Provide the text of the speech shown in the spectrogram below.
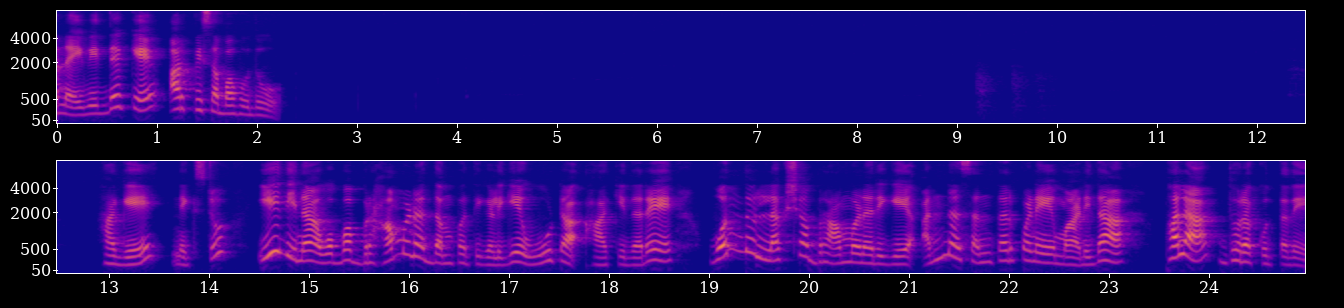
ನೈವೇದ್ಯಕ್ಕೆ ಅರ್ಪಿಸಬಹುದು. ಹಾಗೆ ನೆಕ್ಸ್ಟು ಈ ದಿನ ಒಬ್ಬ ಬ್ರಾಹ್ಮಣ ದಂಪತಿಗಳಿಗೆ ಊಟ ಹಾಕಿದರೆ ಒಂದು ಲಕ್ಷ ಬ್ರಾಹ್ಮಣರಿಗೆ ಅನ್ನ ಸಂತರ್ಪಣೆ ಮಾಡಿದ ಫಲ ದೊರಕುತ್ತದೆ.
